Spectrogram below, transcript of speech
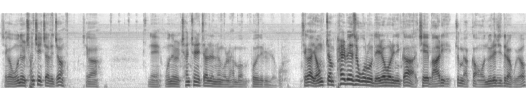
제가 오늘 천천히 자르죠? 제가 네 오늘 천천히 자르는 걸로 한번 보여드리려고. 제가 0.8배속으로 내려버리니까 제 말이 좀 약간 어눌해지더라고요.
